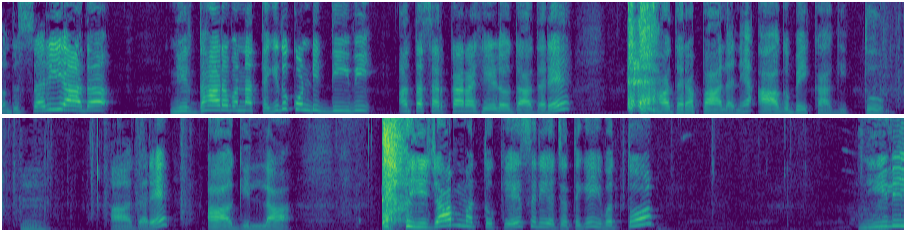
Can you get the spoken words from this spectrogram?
ಒಂದು ಸರಿಯಾದ ನಿರ್ಧಾರವನ್ನ ತೆಗೆದುಕೊಂಡಿದ್ದೀವಿ ಅಂತ ಸರ್ಕಾರ ಹೇಳೋದಾದರೆ ಅದರ ಪಾಲನೆ ಆಗಬೇಕಾಗಿತ್ತು. ಆದರೆ ಆಗಿಲ್ಲ. ಹಿಜಾಬ್ ಮತ್ತು ಕೇಸರಿಯ ಜೊತೆಗೆ ಇವತ್ತು ನೀಲಿ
